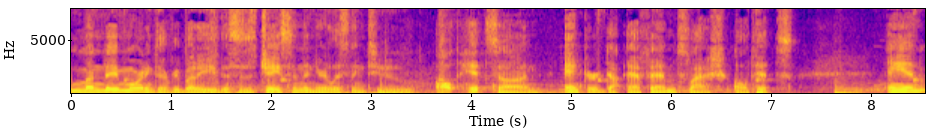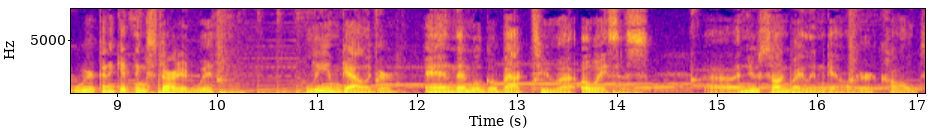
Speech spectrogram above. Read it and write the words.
Monday morning to everybody. This is Jason, and you're listening to Alt Hits on anchor.fm slash alt hits. And we're going to get things started with Liam Gallagher, and then we'll go back to uh, Oasis. Uh, a new song by Liam Gallagher called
